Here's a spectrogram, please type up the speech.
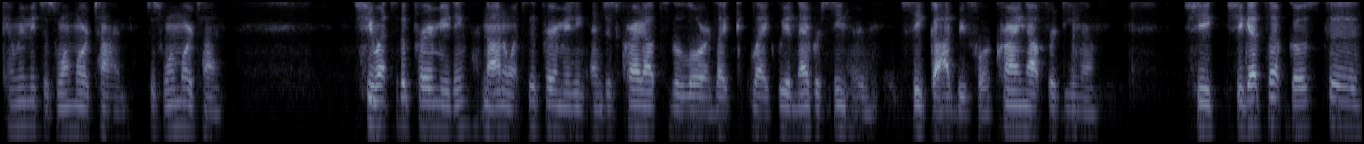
can we meet just one more time? Just one more time. She went to the prayer meeting. Nana went to the prayer meeting and just cried out to the Lord like like we had never seen her seek God before, crying out for Dina. She she gets up, goes to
